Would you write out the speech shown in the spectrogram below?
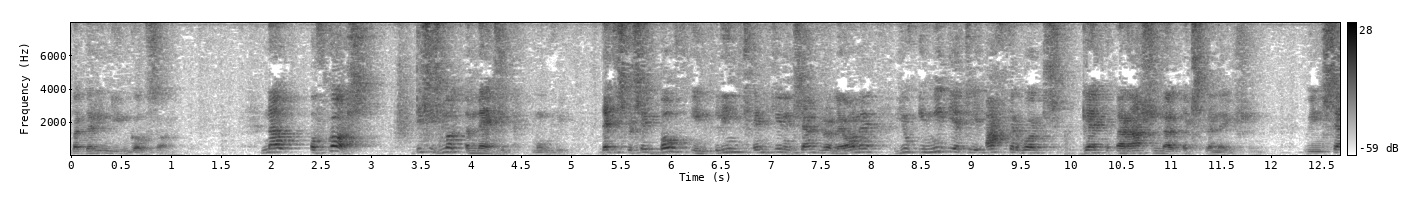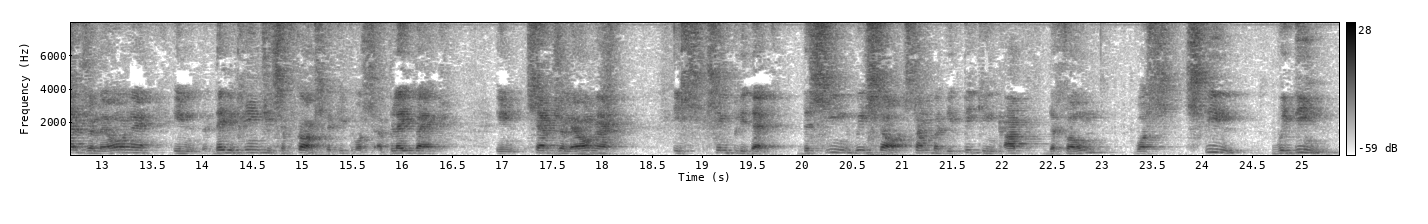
but the ringing goes on. Now, of course, this is not a magic movie. That is to say, both in Lynch and here in Sergio Leone, you immediately afterwards get a rational explanation. In Sergio Leone, in David Lynch, is of course that it was a playback. In Sergio Leone, is simply that the scene we saw, somebody picking up the phone, was still within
